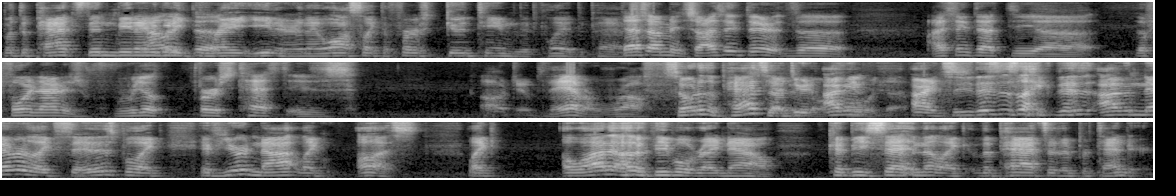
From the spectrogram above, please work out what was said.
But the Pats didn't beat Not anybody like the- great either, and they lost like the first good team that played the Pats. That's what I mean. So I think they're the, I think that the uh, the 49ers' real first test is, oh dude, they have a rough. So do the Pats, though, dude. I mean, forward, all right. So this is like this. I would never like say this, but like, if you're not like us, like a lot of other people right now could be saying that like the Pats are the pretender.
